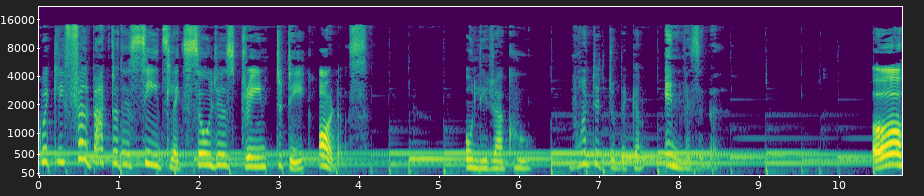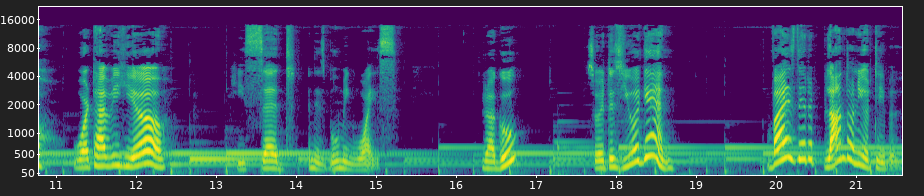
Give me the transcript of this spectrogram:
quickly fell back to their seats like soldiers trained to take orders. Only Raghu wanted to become invisible. Oh, what have we here? He said in his booming voice. Raghu, so it is you again. Why is there a plant on your table?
